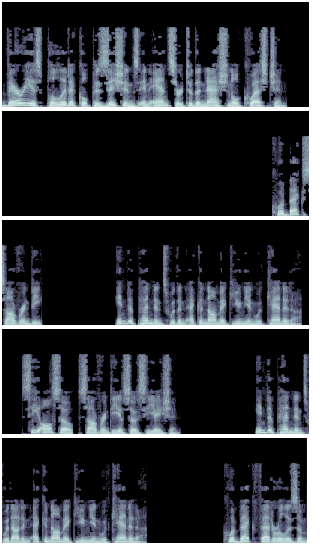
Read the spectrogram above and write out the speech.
Various political positions in answer to the national question Quebec sovereignty Independence with an economic union with Canada. See also, Sovereignty Association. Independence without an economic union with Canada. Quebec federalism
